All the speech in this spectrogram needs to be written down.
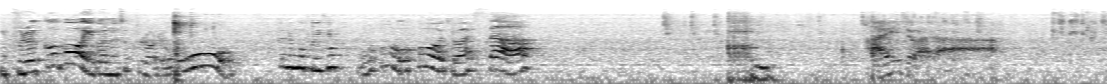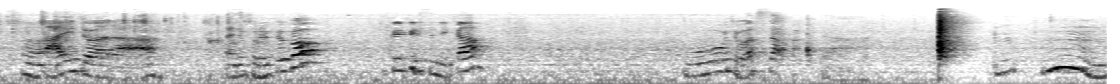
이 불을 끄고 이거는 숯불로 오 끄는 거 보이세요? 오호 오호 좋았어 음. 아이 좋아라 어, 아이 좋아라 자, 이제 불을 끄고 끓고 있으니까 오 좋았어 자. 음. 음,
